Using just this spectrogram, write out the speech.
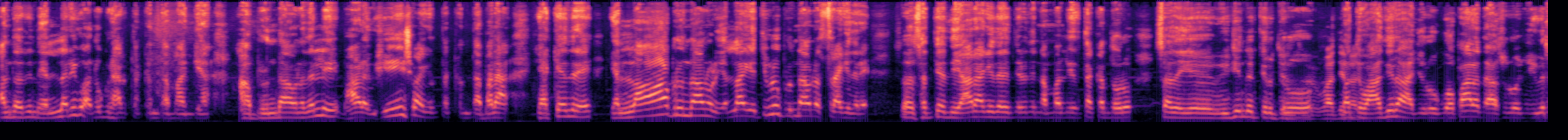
ಅಂಥದ್ರಿಂದ ಎಲ್ಲರಿಗೂ ಅನುಗ್ರಹ ಆಗ್ತಕ್ಕಂಥ ಭಾಗ್ಯ. ಆ ಬೃಂದಾವನದಲ್ಲಿ ಬಹಳ ವಿಶೇಷವಾಗಿರ್ತಕ್ಕಂಥ ಬಲ ಯಾಕೆಂದ್ರೆ ಎಲ್ಲಾ ಬೃಂದಾವನಗಳು ಎಲ್ಲಾ ಯತಿಗಳು ಬೃಂದಾವನಸ್ಥರಾಗಿದ್ದಾರೆ ಸತ್ಯದ ಯಾರಾಗಿದ್ದಾರೆ ಅಂತ ಹೇಳಿದ್ರೆ ನಮ್ಮಲ್ಲಿ ಇರ್ತಕ್ಕಂಥವ್ರು ಸ ವಿಜೇಂದ್ರ ತಿರುತರು. ಮತ್ತು ವಾದಿರಾಜರು ಗೋಪಾಲದಾಸರು ಇವರ.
